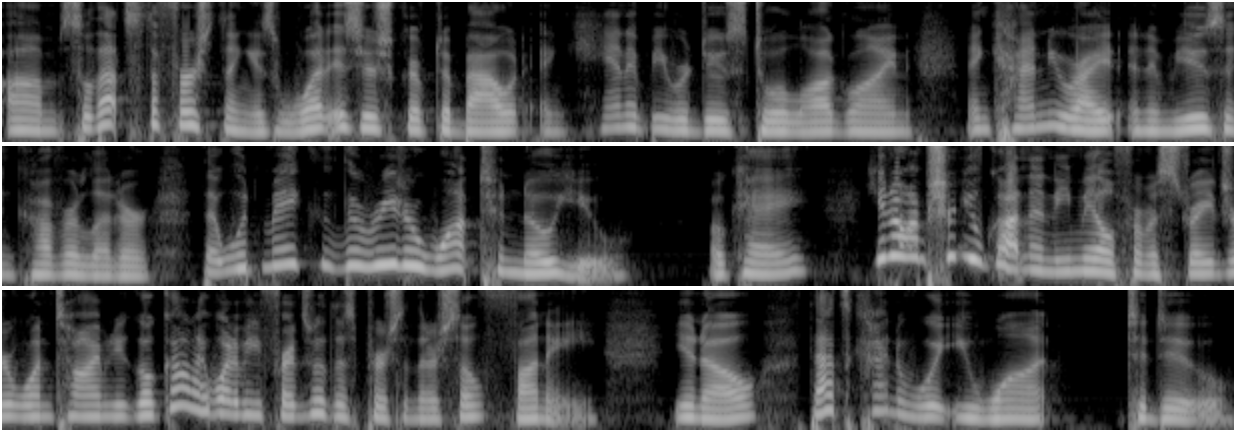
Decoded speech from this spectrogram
Um, so that's the first thing: is what is your script about, and can it be reduced to a log line, and can you write an amusing cover letter that would make the reader want to know you? Okay. You know, I'm sure you've gotten an email from a stranger one time you go, God, I want to be friends with this person. They're so funny. You know, that's kind of what you want to do.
